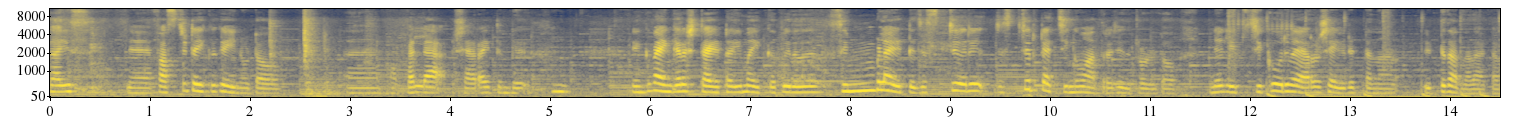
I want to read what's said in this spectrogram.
ഗൈസ് ഫസ്റ്റ് ടേക്ക് കഴിഞ്ഞു കേട്ടോ കുഴപ്പമില്ല ഷെയറായിട്ടുണ്ട് എനിക്ക് ഭയങ്കര ഇഷ്ടമായിട്ടോ ഈ മേക്കപ്പ് ചെയ്തത്. സിമ്പിളായിട്ട് ജസ്റ്റ് ഒരു ജസ്റ്റ് ഒരു ടച്ചിങ് മാത്രമേ ചെയ്തിട്ടുള്ളൂ കേട്ടോ പിന്നെ ലിപ്സ്റ്റിക്ക് ഒരു വേറൊരു ഷെയ്ഡ് ഇട്ടെന്നാണ് ഇട്ട് തന്നതാട്ടോ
